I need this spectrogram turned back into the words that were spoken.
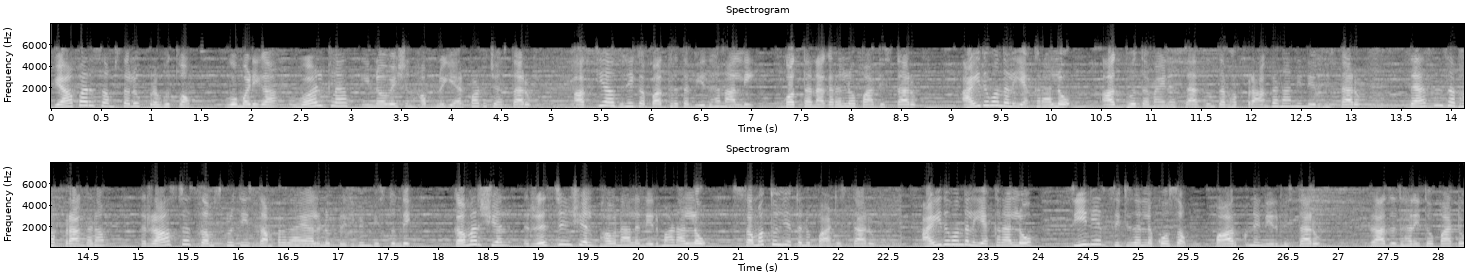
వ్యాపార సంస్థలు ప్రభుత్వం ఉమ్మడిగా వరల్డ్ క్లాస్ ఇన్నోవేషన్ హబ్ను ఏర్పాటు చేస్తారు. అత్యాధునిక భద్రత విధానాల్ని కొత్త నగరంలో పాటిస్తారు. ఐదు వందల ఎకరాల్లో అద్భుతమైన శాసనసభ ప్రాంగణాన్ని నిర్మిస్తారు. శాసనసభ ప్రాంగణం రాష్ట్ర సంస్కృతి సంప్రదాయాలను ప్రతిబింబిస్తుంది. కమర్షియల్ రెసిడెన్షియల్ భవనాల నిర్మాణాల్లో సమతుల్యతను పాటిస్తారు. ఐదు వందల ఎకరాల్లో సీనియర్ సిటిజన్ల కోసం పార్కుని నిర్మిస్తారు. రాజధానితో పాటు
